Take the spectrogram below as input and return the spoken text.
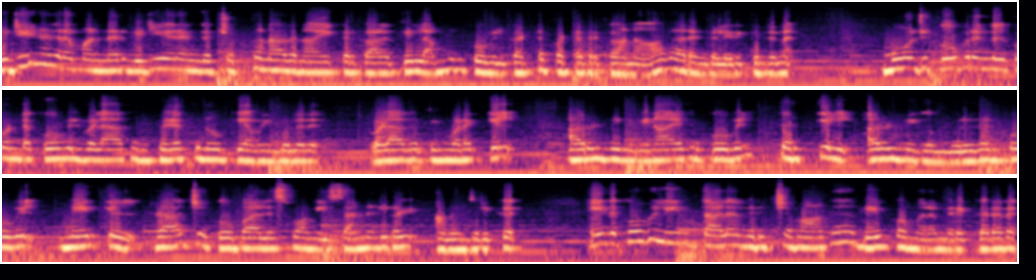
விஜயநகர மன்னர் விஜயரங்க சொக்கநாத நாயக்கர் காலத்தில் அம்மன் கோவில் கட்டப்பட்டதற்கான ஆதாரங்கள் இருக்கின்றன. மூன்று கோபுரங்கள் கொண்ட கோவில் வளாகம் கிழக்கு நோக்கி அமைந்துள்ளது. வளாகத்தின் வடக்கில் அருள்மிகு விநாயகர் கோவில் தெற்கில் அருள்மிகு முருகன் கோவில் மேற்கில் ராஜகோபால சுவாமி சன்னதிகள் அமைந்திருக்கு இந்த கோவிலின் தல விருட்சமாக வேப்ப மரம் இருக்கிறது.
